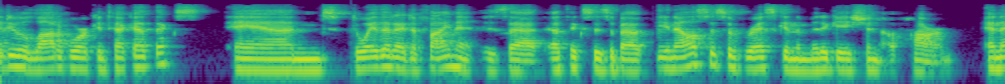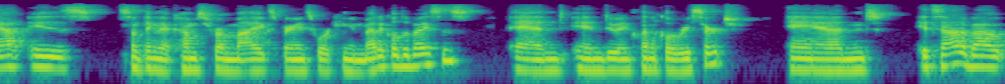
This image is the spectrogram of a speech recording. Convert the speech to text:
do a lot of work in tech ethics, and the way that I define it is that ethics is about the analysis of risk and the mitigation of harm. And that is something that comes from my experience working in medical devices and in doing clinical research. And it's not about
